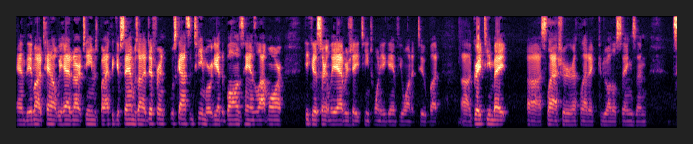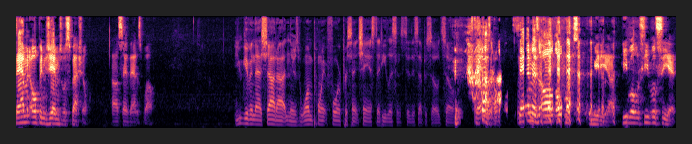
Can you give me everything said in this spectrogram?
and the amount of talent we had in our teams. But I think if Sam was on a different Wisconsin team where he had the ball in his hands a lot more, he could have certainly averaged 18, 20 a game if he wanted to. But uh, great teammate, uh, slasher, athletic, can do all those things. And Sam in open gyms was special. I'll say that as well you giving that shout out, and there's 1.4 percent chance that he listens to this episode. So Sam is all, Sam is all over social media. He will he will see it.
